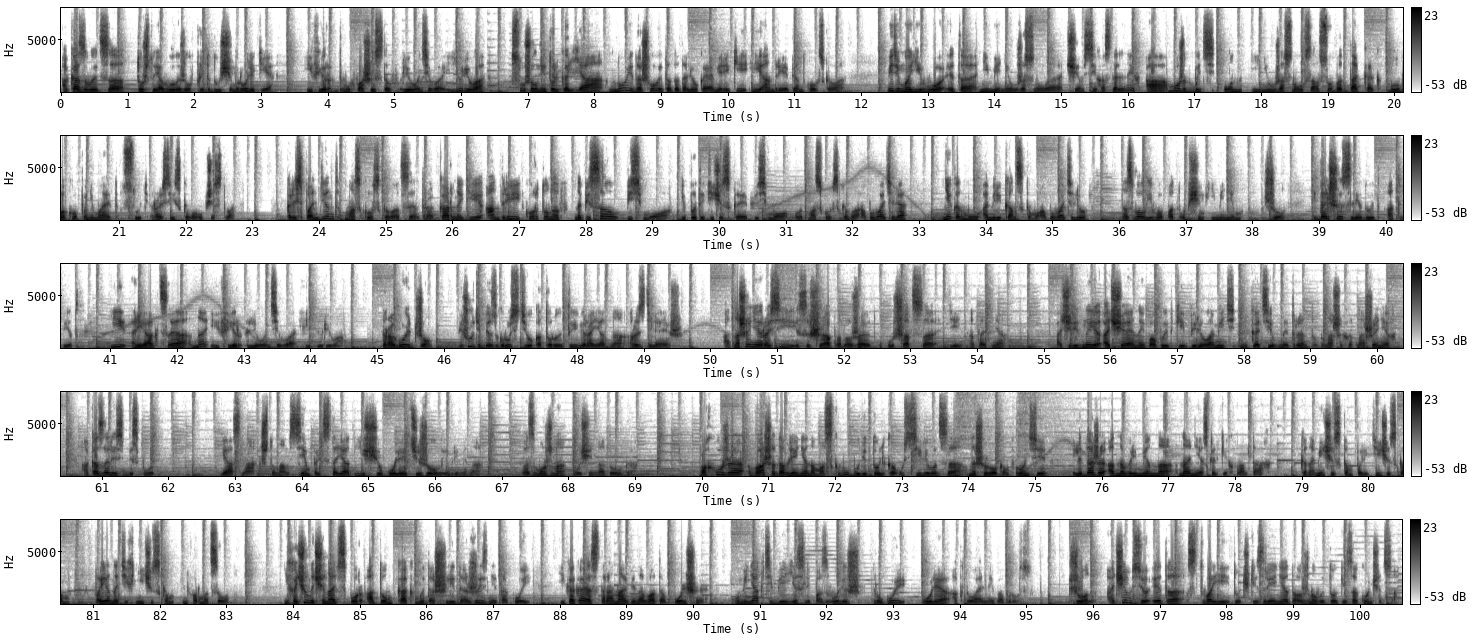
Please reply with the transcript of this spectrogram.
Оказывается, то, что я выложил в предыдущем ролике, эфир двух фашистов Леонтьева и Юрьева, слушал не только я, но и дошло это до далекой Америки и Андрея Пянковского. Видимо, его это не менее ужаснуло, чем всех остальных, а может быть он и не ужаснулся особо, так как глубоко понимает суть российского общества. Корреспондент Московского центра Карнеги Андрей Кортунов написал письмо, гипотетическое письмо от московского обывателя некому американскому обывателю, назвал его под общим именем Джон. И дальше следует ответ и реакция на эфир Леонтьева и Юрьева. Дорогой Джон, пишу тебе с грустью, которую ты, вероятно, разделяешь. Отношения России и США продолжают ухудшаться день ото дня. Очередные отчаянные попытки переломить негативный тренд в наших отношениях оказались бесплодными. Ясно, что нам всем предстоят еще более тяжелые времена, возможно, очень надолго. Похоже, ваше давление на Москву будет только усиливаться на широком фронте или даже одновременно на нескольких фронтах – экономическом, политическом, военно-техническом, информационном. Не хочу начинать спор о том, как мы дошли до жизни такой и какая сторона виновата больше, у меня к тебе, если позволишь, другой, более актуальный вопрос. Джон, а чем все это с твоей точки зрения должно в итоге закончиться?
